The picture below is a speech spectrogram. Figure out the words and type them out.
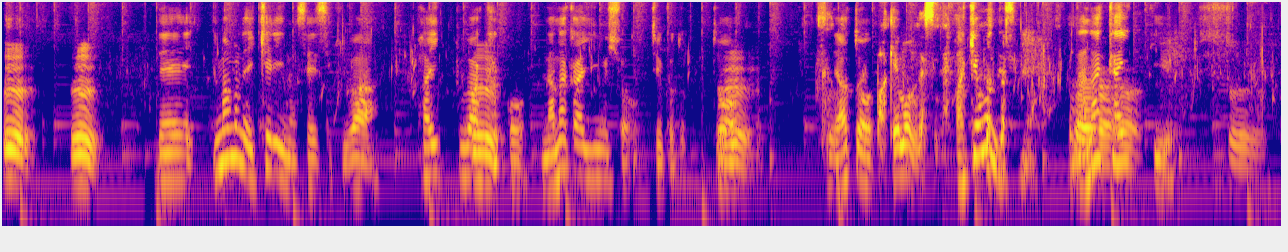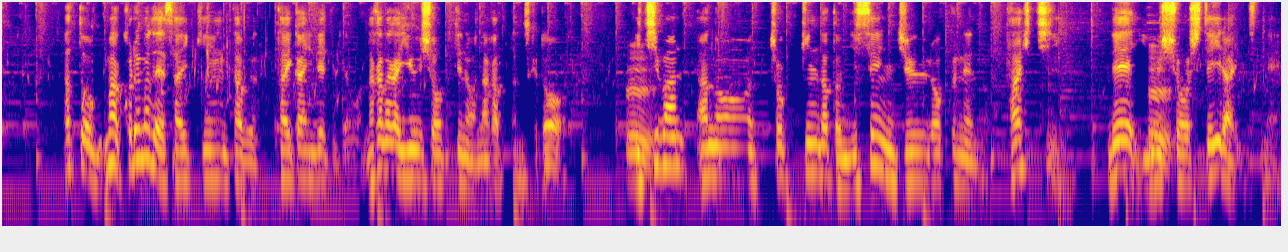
うん。うん。で、今までケリーの成績は、パイプは過去7回優勝ということと、うん。であと、化け物ですね。化け物ですね。うん7回っていう。うん。あと、まあ、これまで最近、多分大会に出てても、なかなか優勝っていうのはなかったんですけど、うん一番あの直近だと2016年のタヒチで優勝して以来ですね、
